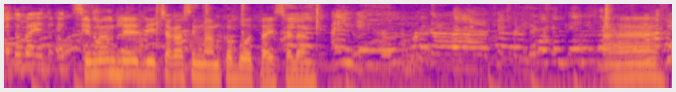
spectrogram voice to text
Ito ba? Ito, ito. Si Ma'am Lady tsaka si Ma'am Kubota, isa lang. Ay, hindi. Magka-separate. Ah, Kasi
